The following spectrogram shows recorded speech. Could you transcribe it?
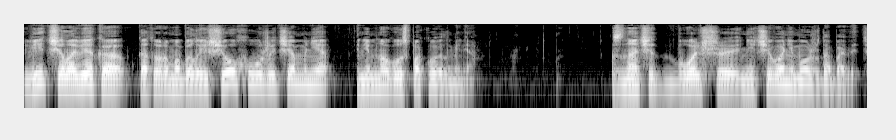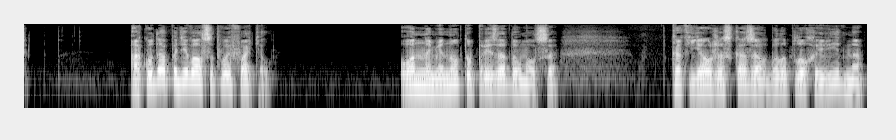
Вид человека, которому было еще хуже, чем мне, немного успокоил меня. Значит, больше ничего не можешь добавить. А куда подевался твой факел? Он на минуту призадумался. Как я уже сказал, было плохо видно,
